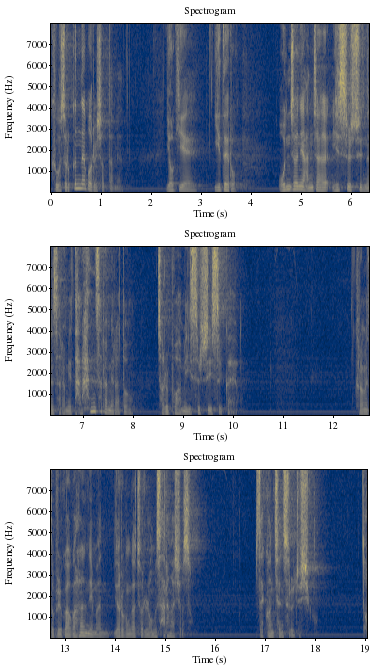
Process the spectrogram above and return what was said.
그곳으로 끝내버리셨다면 여기에 이대로 온전히 앉아 있을 수 있는 사람이 단 한 사람이라도 저를 포함해 있을 수 있을까요? 그럼에도 불구하고 하나님은 여러분과 저를 너무 사랑하셔서 second chance를 주시고 또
